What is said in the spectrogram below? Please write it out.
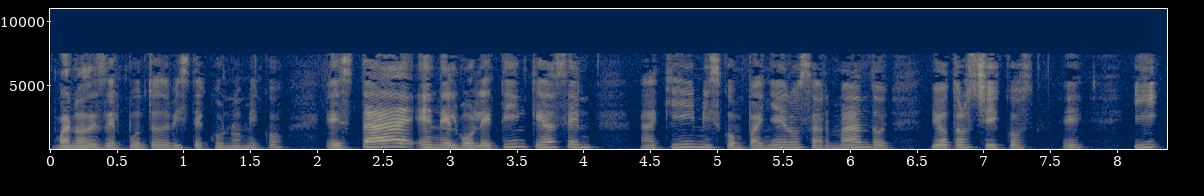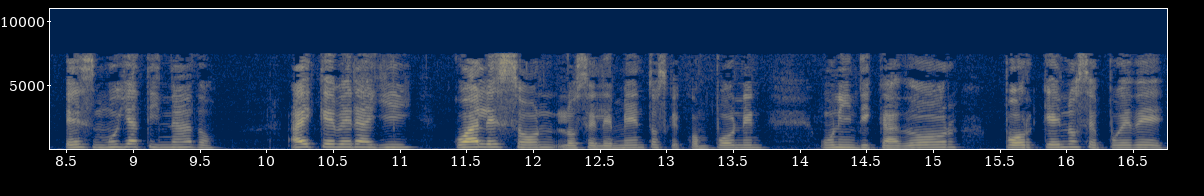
bueno, desde el punto de vista económico, está en el boletín que hacen aquí mis compañeros Armando y otros chicos, ¿eh? y es muy atinado. Hay que ver allí cuáles son los elementos que componen un indicador, por qué no se puede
